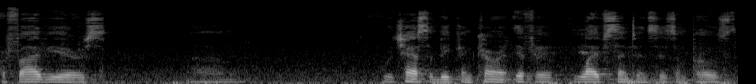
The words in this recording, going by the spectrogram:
or five years, which has to be concurrent if a life sentence is imposed.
